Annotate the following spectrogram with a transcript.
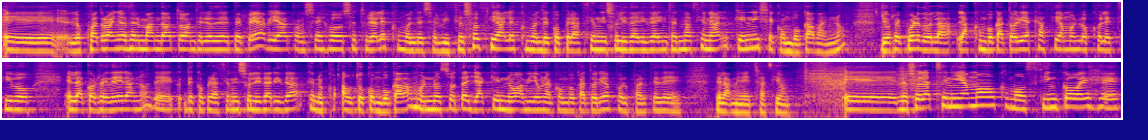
Eh, los cuatro años del mandato anterior del PP había consejos sectoriales como el de servicios sociales, como el de cooperación y solidaridad internacional, que ni se convocaban. ¿no? Yo recuerdo las convocatorias que hacíamos los colectivos en la corredera de, cooperación y solidaridad, que nos autoconvocábamos nosotras, ya que no había una convocatoria por parte de, la Administración. Eh, nosotras teníamos como cinco ejes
